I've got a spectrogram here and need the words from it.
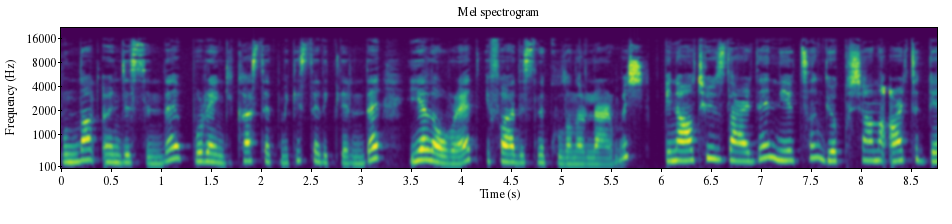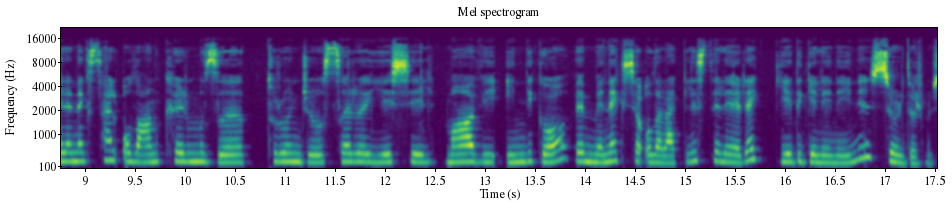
Bundan öncesinde bu rengi kastetmek istediklerinde yellow red ifadesini kullanırlarmış. 1600'lerde Newton gökkuşağına artık geleneksel olan kırmızı, turuncu, sarı, yeşil, mavi, indigo ve menekşe olarak listeleyerek 7 geleneğini sürdürmüş.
